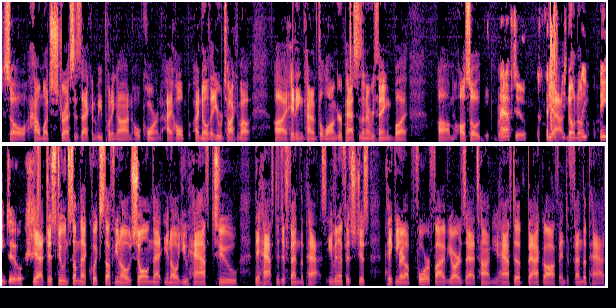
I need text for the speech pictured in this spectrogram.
So, how much stress is that going to be putting on O'Korn? I hope. I know that you were talking about uh, hitting kind of the longer passes and everything, but um, also, have to. Yeah, no, no, need to. Yeah, just doing some of that quick stuff. You know, show them that you know you have to. They have to defend the pass, even if it's just picking right. up four or five yards at a time. You have to back off and defend the pass.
